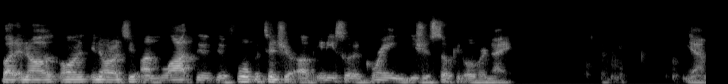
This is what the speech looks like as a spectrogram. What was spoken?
But in, all, in order to unlock the, the full potential of any sort of grain, you should soak it overnight. Yeah.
